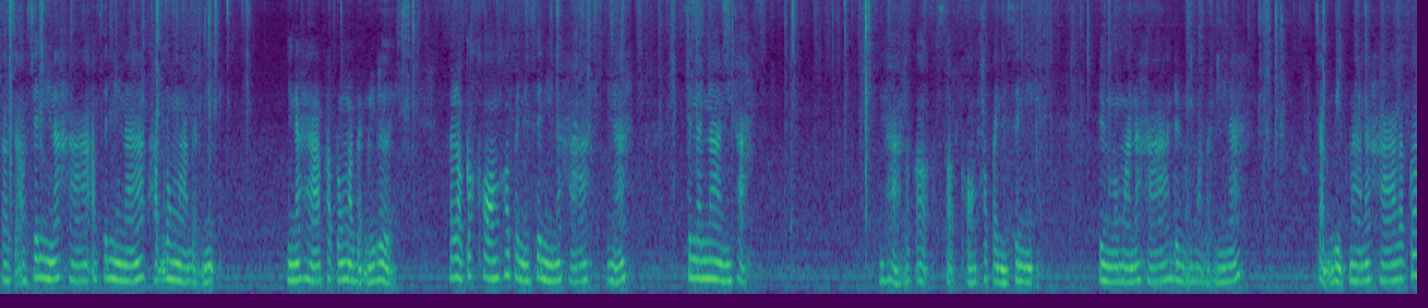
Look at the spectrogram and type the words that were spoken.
เราจะเอาเส้นนี้นะคะ เอาเส้นนี้นะ พับลงมาแบบนี้ นี่นะคะ พับลงมาแบบนี้เลย แล้วเราก็คล้องเข้าไปในเส้นนี้นะคะนี่นะเส้นด้านหน้านี้ค่ะนี่ค่ะ แล้วก็สอดคล้องเข้าไปในเส้นนี้ ดึงลงมานะคะ ดึงลงมาแบบนี้นะ จับบิดมานะคะ แล้วก็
